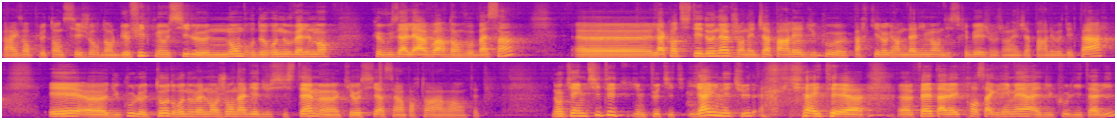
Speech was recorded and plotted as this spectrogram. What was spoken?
par exemple le temps de séjour dans le biofiltre, mais aussi le nombre de renouvellements que vous allez avoir dans vos bassins. Euh, la quantité d'eau neuve, j'en ai déjà parlé du coup par kilogramme d'aliments distribués, j'en ai déjà parlé au départ, et du coup le taux de renouvellement journalier du système qui est aussi assez important à avoir en tête. Donc il y a une petite, petite, il y a une étude qui a été euh, euh, faite avec France Agrimaire et du coup l'Itavi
